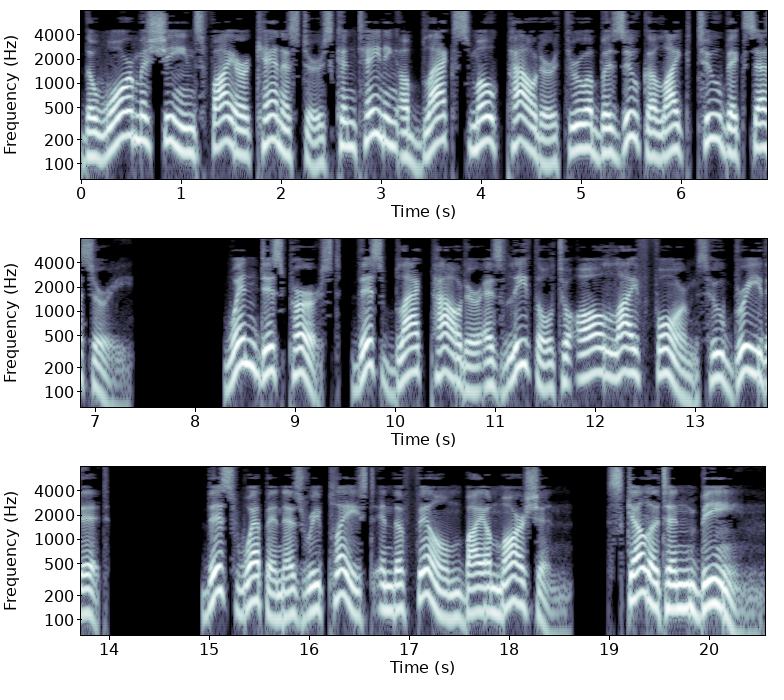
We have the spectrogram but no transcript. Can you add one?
The war machines fire canisters containing a black smoke powder through a bazooka-like tube accessory. When dispersed, this black powder is lethal to all life forms who breathe it. This weapon is replaced in the film by a Martian skeleton beam.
